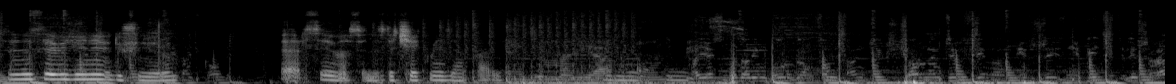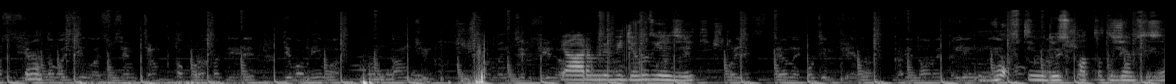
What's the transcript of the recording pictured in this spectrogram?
Sizin seveceğini düşünüyorum. Eğer sevmezseniz de çekmeyiz yani kardeşim. Yarın bir videomuz gelecek. Wolf Team videosu patlatacağım size.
